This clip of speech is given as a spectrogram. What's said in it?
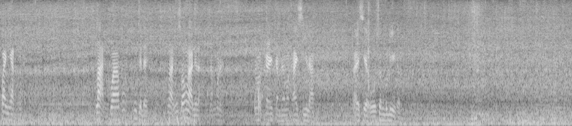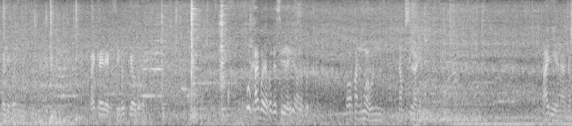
ควายหยักหลานกว่าพวกมึงจะได้หลานทั้งสองหลานนี่แหละจำไม่ได้แต่ว่าใกล้จำได้ว่าขายซีหลัง ขายเสียโอชนบุรีครับวันนี้คนขายไกลเลยซื้อรถเกี่ยวทุกคนพูดขายบ่อยเพิ่ก็ซื้อเลยพี่น้องละคุณเพราะพันหัวคนนำเสื้อเนี่ยขายดีขนาดครับ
